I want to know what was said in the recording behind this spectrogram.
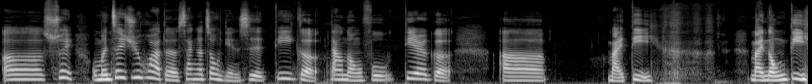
呃，所以我们这句话的三个重点是：第一个当农夫，第二个呃买地 买农地，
